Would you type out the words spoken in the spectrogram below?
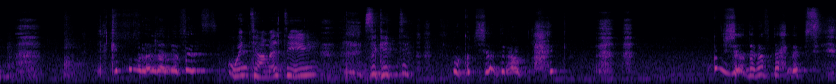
بتاعته لكن عمرها لا نفس وانتي عملتي إيه؟ سكتي. ما كنتش قادرة أعمل حاجة. ما كنتش قادرة أفتح نفسي.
